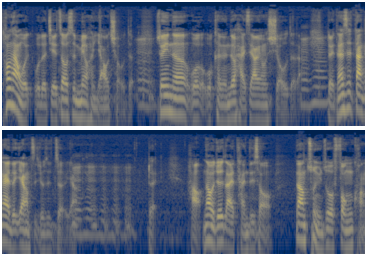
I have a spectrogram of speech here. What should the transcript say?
通常我我的节奏是没有很要求的，嗯，所以呢，我我可能都还是要用修的啦，嗯哼，对，但是大概的样子就是这样，嗯哼哼哼哼，对，好，那我就来弹这首让处女座疯狂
